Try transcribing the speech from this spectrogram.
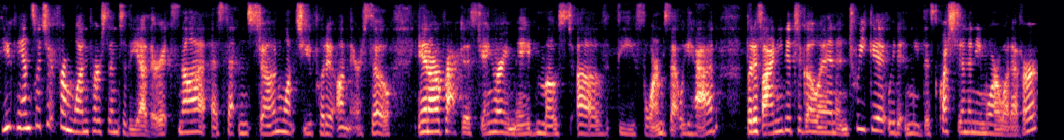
you can switch it from one person to the other. It's not a set in stone once you put it on there. So in our practice january made most of the forms that we had. But if i needed to go in and tweak it we didn't need this question anymore whatever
